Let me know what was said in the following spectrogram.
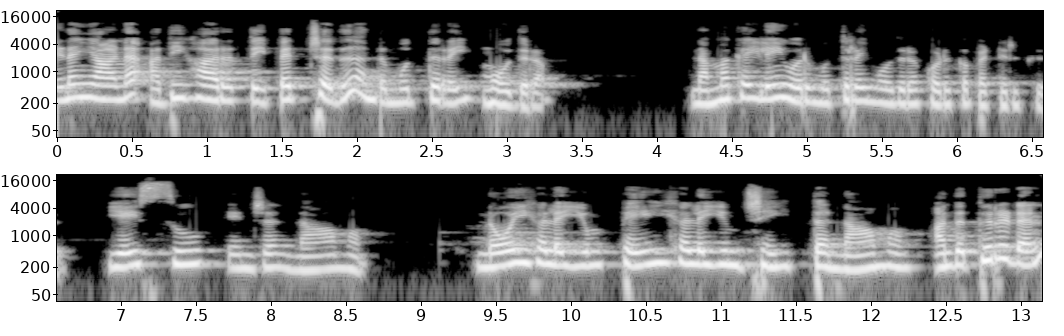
இணையான அதிகாரத்தை பெற்றது அந்த முத்திரை மோதிரம். நம்ம கையிலையும் ஒரு முத்திரை மோதிரம் கொடுக்கப்பட்டிருக்கு. இயேசு என்ற நாமம். நோய்களையும் பேய்களையும் ஜெயித்த நாமம். அந்த திருடன்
